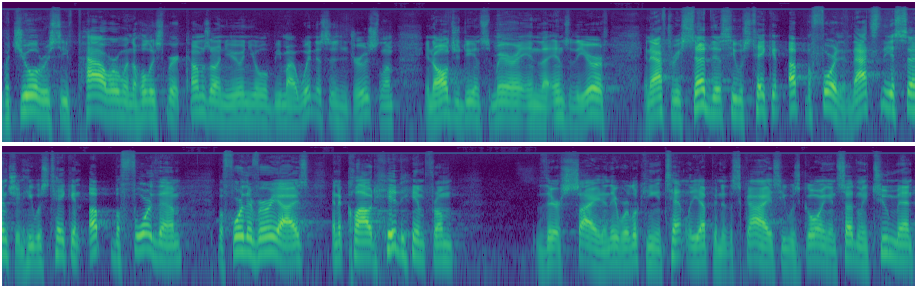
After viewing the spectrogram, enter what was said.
But you will receive power when the Holy Spirit comes on you, and you will be my witnesses in Jerusalem, in all Judea and Samaria, in the ends of the earth. And after he said this, he was taken up before them. That's the ascension. He was taken up before them, before their very eyes, and a cloud hid him from their sight. And they were looking intently up into the sky as he was going. And suddenly, two men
